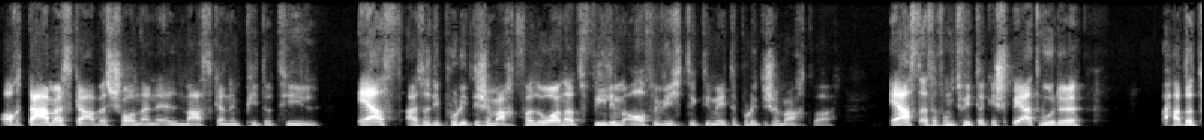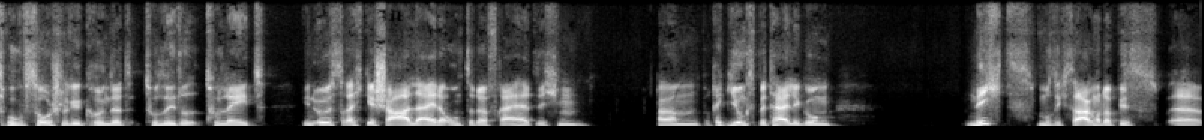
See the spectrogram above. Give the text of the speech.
Auch damals gab es schon einen Elon Musk, einen Peter Thiel. Erst als er die politische Macht verloren hat, fiel ihm auf, wie wichtig die metapolitische Macht war. Erst als er von Twitter gesperrt wurde, hat er Truth Social gegründet, Too Little, Too Late. In Österreich geschah leider unter der freiheitlichen ähm, Regierungsbeteiligung nichts, muss ich sagen, oder bis äh,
